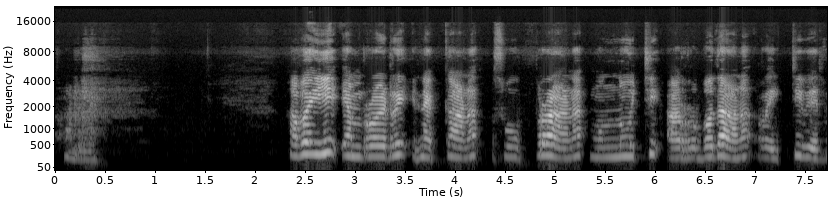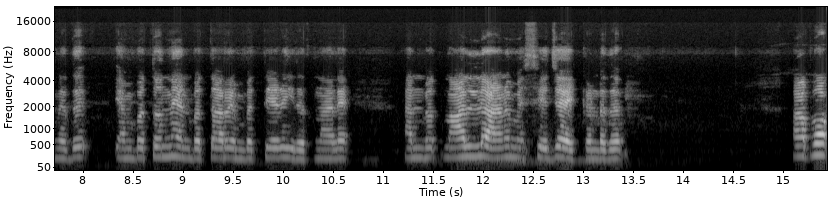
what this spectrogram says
കണ്ടില്ലേ അപ്പോൾ ഈ എംബ്രോയ്ഡറി നെക്കാണ് സൂപ്പറാണ് മുന്നൂറ്റി അറുപതാണ് റേറ്റ് വരുന്നത്. എൺപത്തൊന്ന് എൺപത്തി ആറ് എൺപത്തേഴ് ഇരുപത്തിനാല് അൻപത്തിനാലിലാണ് മെസ്സേജ് അയക്കേണ്ടത്. അപ്പോൾ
